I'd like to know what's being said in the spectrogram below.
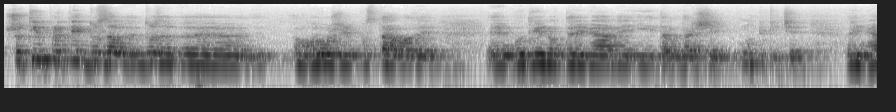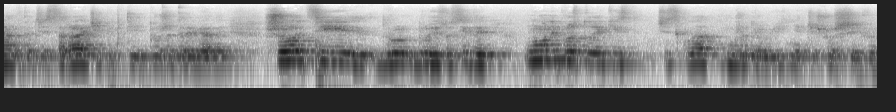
що ти впритик до, до е, огорожі поставили е, будинок дерев'яний і там далі, ну такий чи рем'янка, чи сарайчик такий дуже дерев'яний. Що ці дру- другі сусіди, ну вони просто якийсь чи склад, може дровітня, чи що шифер.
